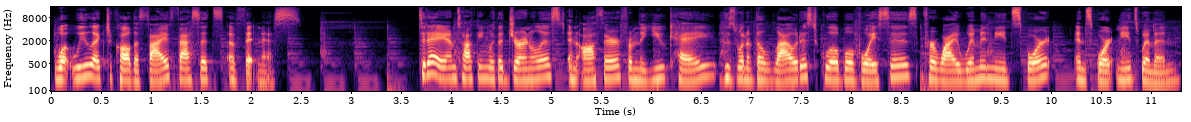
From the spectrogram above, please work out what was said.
What we like to call the five facets of fitness. Today, I'm talking with a journalist and author from the UK who's one of the loudest global voices for why women need sport and sport needs women.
